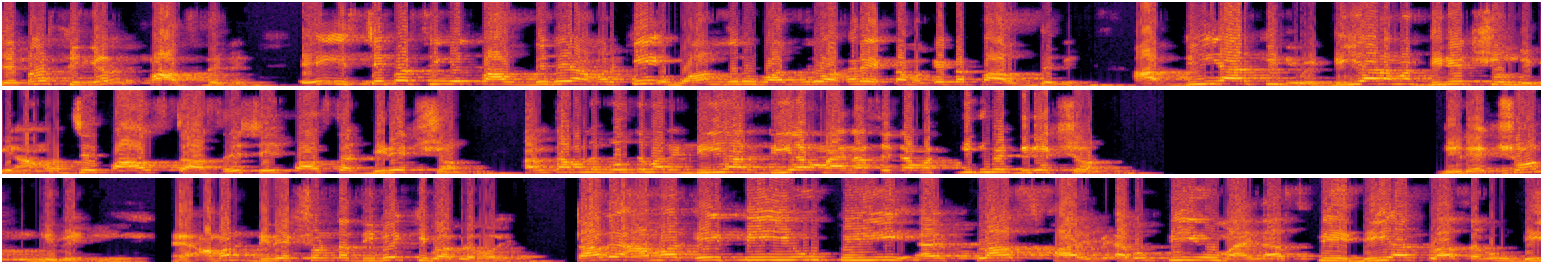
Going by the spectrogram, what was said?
স্টেপার সিঙ্গেল পালস দেবে। এই স্টেপার সিঙ্গেল পাস দেবে আমার কি? ওয়ান জিরো ওয়ান জিরো আকারে একটা আমাকে একটা পালস দেবে। আর ডিআর কি দিবে? ডিআর আমার ডিরেকশন দিবে। আমার যে পালসটা আছে, সেই পালসটা ডিরেকশন আমি তাহলে বলতে পারি ডিআর ডিআর মাইনাস এটা আমার কি দিবে? ডিরেকশন ডিরেকশন দিবে। আমার ডিরেকশনটা দিবে কীভাবে হয়? তাহলে আমার এই পিইউ পি প্লাস ফাইভ এবং PU minus P DR plus এবং ডি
